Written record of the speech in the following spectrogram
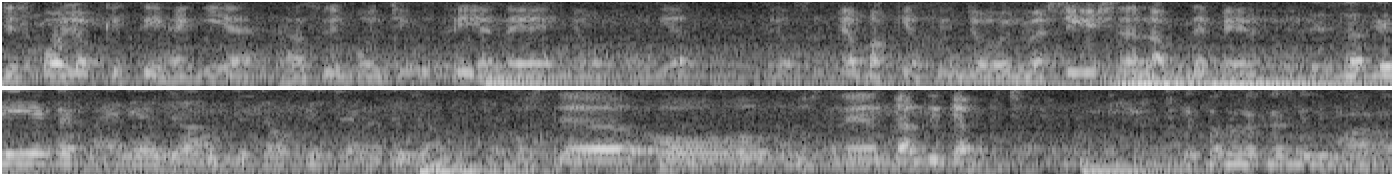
ਡਿਸਪੋਜ਼ ਆਫ ਕੀਤੀ ਹੈਗੀ ਹੈ ਹਸਲੀ ਪੁਲ 'ਚ ਉੱਥੇ ਹੀ ਇਹਨੇ ਜੋ ਹੈਗੀ ਹੈ ਤੇ ਉਹ ਸੁੱਟਿਆ। ਬਾਕੀ ਅਸੀਂ ਜੋ ਇਨਵੈਸਟੀਗੇਸ਼ਨ ਹੈ ਲੱਭਦੇ ਪਏ ਹਾਂ। ਤੇ ਸਰ ਜਿਹੜੀ ਇਹ ਘਟਨਾ ਨੇ ਅੰਜਾਮ ਦਿੱਤਾ ਉਹ ਕਿਸ ਜਗ੍ਹਾ ਤੇ ਅੰਜਾਮ ਦਿੱਤਾ? ਉਸ ਉਹ ਉਹ- ਉਸਨੇ ਗਾਂਧੀ ਕੈਂਪ 'ਚ ਇਹ ਪਤਾ ਲੱਗਾ ਸੀ ਇਹਦੀ ਮਾਂ ਨਾਲ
